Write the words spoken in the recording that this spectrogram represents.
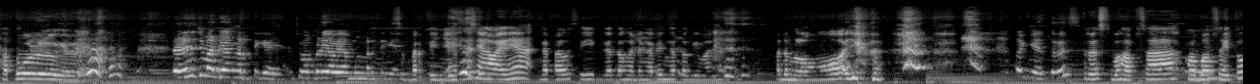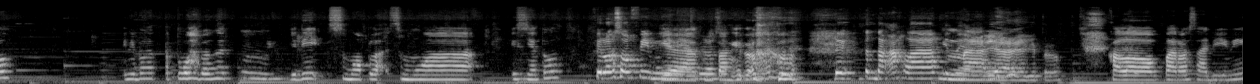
Satu dulu gitu. Dan itu cuma dia ngerti kayaknya, cuma beliau yang mengerti kayaknya. Sepertinya. Terus yang lainnya nggak tahu sih, nggak tahu ngedengerin, nggak tahu gimana. Pada melongo aja. Oke, okay, terus? Terus Bu kalau hmm. Bu itu ini banget petuah banget. Hmm. Jadi semua semua isinya tuh filosofi mungkin ya, ya tentang itu tentang akhlak gitu nah ya, ya gitu kalau Pak Rosadi ini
